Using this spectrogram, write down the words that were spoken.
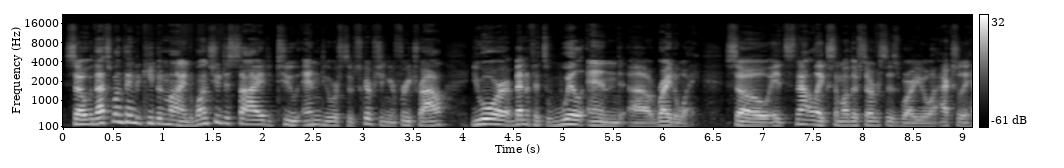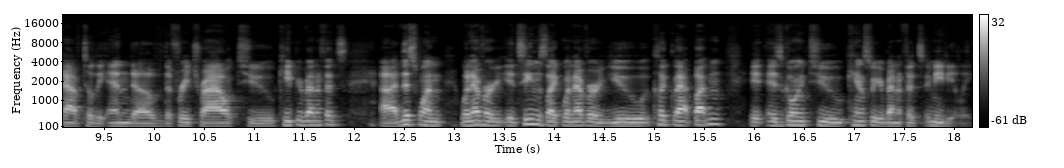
So that's one thing to keep in mind. Once you decide to end your subscription, your free trial, your benefits will end uh, right away. So it's not like some other services where you'll actually have till the end of the free trial to keep your benefits. Uh, this one, whenever it seems like whenever you click that button, it is going to cancel your benefits immediately.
